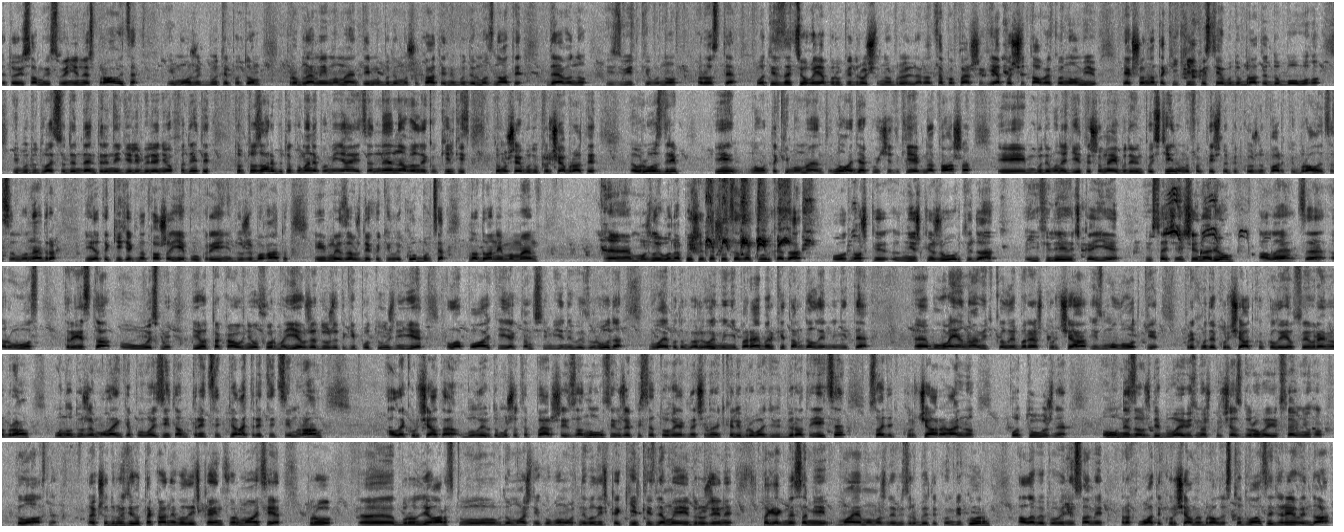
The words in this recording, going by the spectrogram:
тої самої свині не справиться. І можуть бути потім проблеми і моменти. І ми будемо шукати, і не будемо знати, де воно і звідки воно росте. От із-за цього я беру підрощеного бройлера. Це по-перше, я посчитав економію. Якщо на такій кількості я буду брати добового і буду 21 день, 3 неділі біля нього ходити. Тобто заробіток у мене поміняється не на велику кількість, тому що я буду курча брати в роздріб. І ну, такі моменти. Ну, а дякуючи такі, як Наташа, і будемо надіяти, що в неї буде він постійно. Ми фактично під кожну партію брали, це село Недра. І таких, як Наташа, є по Україні дуже багато. І ми завжди хотіли кобовця. На даний момент, е, можливо, напишете, що це за курка. Да? От, ножки, ніжки жовті, да? і філеєчка є, і все чинчинарем, але це роз 308. І от така у нього форма. Є вже дуже такі потужні, є лопаті, як там сім'ї не везу рода. Буває, потім каже, ой, мені переберки там дали, мені те. Е, Буває навіть, коли береш курча із молотки, приходить курчатко, коли я в своє время брав, воно дуже маленьке по вазі, там 35-37 грам. Але курчата були, тому що це перший занос, і вже після того, як починають калібрувати і відбирати яйце, садять курча реально потужне. Ну, не завжди буває, візьмеш курча здорове і все в нього класне. Так що, друзі, от така невеличка інформація про е, бролярство в домашніх умовах, невеличка кількість для моєї дружини, так як ми самі маємо можливість зробити комбікорм, але ви повинні самі рахувати. Курча ми брали 120 гривень. Да?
